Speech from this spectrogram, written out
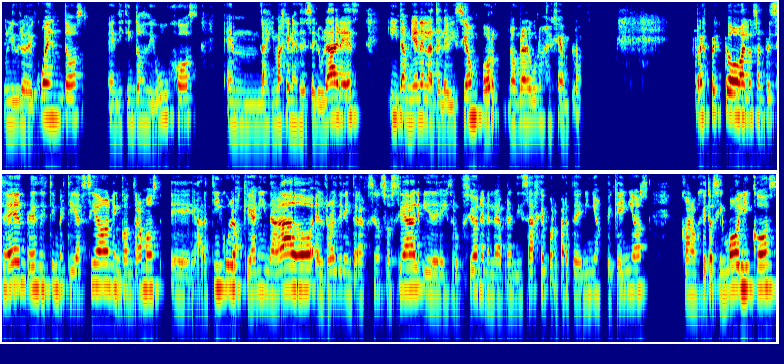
de un libro de cuentos, en distintos dibujos, en las imágenes de celulares y también en la televisión, por nombrar algunos ejemplos. Respecto a los antecedentes de esta investigación, encontramos eh, artículos que han indagado el rol de la interacción social y de la instrucción en el aprendizaje por parte de niños pequeños con objetos simbólicos.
